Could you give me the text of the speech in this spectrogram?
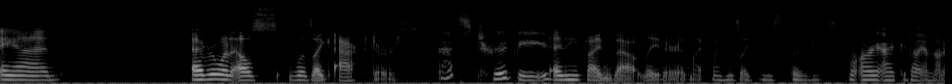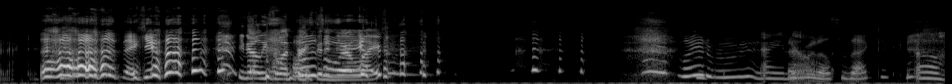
and everyone else was like actors. That's trippy. And he finds out later in life when he's like in his 30s. Well, Ari, I could tell you I'm not an actor. Thank you. you know at least one person in real worried. life. Wait a movie. I Everyone know. else is acting. Oh,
